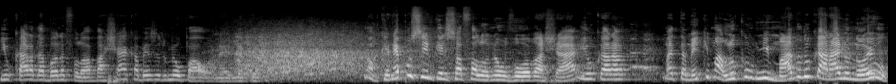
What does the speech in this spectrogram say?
E o cara da banda falou, abaixar a cabeça do meu pau, né? Ter- Não, porque não é possível que ele só falou, não vou abaixar, e o cara... Mas também que maluco mimado do caralho, noivo.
